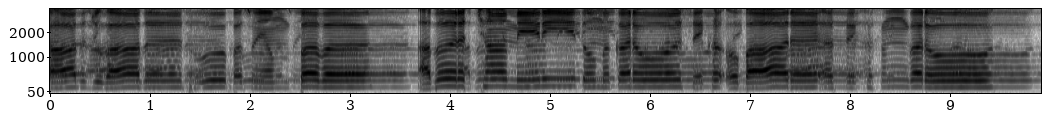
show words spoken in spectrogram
ਆਦ ਜੁਗਾਦ ਸਰੂਪ ਸੁਯੰਪਵ। ਅਬ ਰੱਛਾ ਮੇਰੀ ਤੁਮ ਕਰੋ, ਸਿਖ ਉਬਾਰ ਅਸਿਖ ਸੰਗਰੋ।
